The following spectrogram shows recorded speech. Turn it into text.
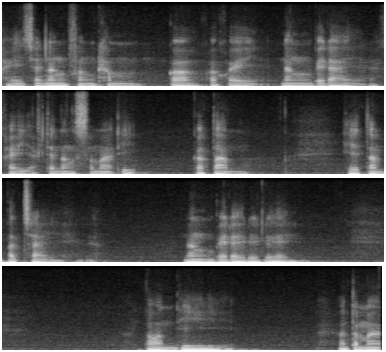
ใคร จะนั่งฟังธรรมก็ค่อยๆนั่งไปได้ ใครอยากจะนั่งสมาธิก็ตามเหตุตามปัจจัย นั่งไปได้เรื่อยๆ ตอนที่อาตมา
